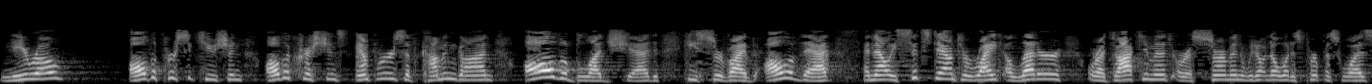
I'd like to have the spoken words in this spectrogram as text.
Nero, all the persecution, all the Christians, emperors have come and gone, all the bloodshed. He's survived all of that. And now he sits down to write a letter or a document or a sermon. We don't know what his purpose was,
